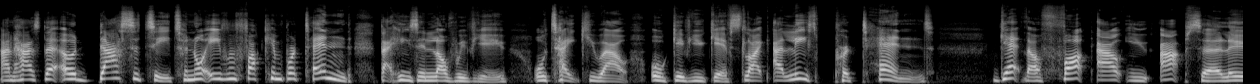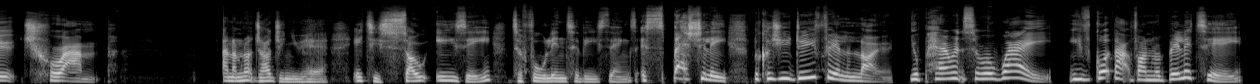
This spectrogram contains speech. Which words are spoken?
and has the audacity to not even fucking pretend that he's in love with you or take you out or give you gifts. Like, at least pretend. Get the fuck out, you absolute tramp. And I'm not judging you here. It is so easy to fall into these things, especially because you do feel alone. Your parents are away. You've got that vulnerability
